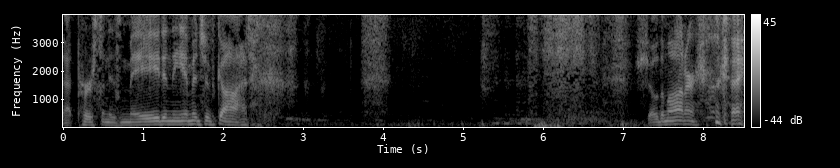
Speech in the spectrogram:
that person is made in the image of God. Show them honor, okay?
